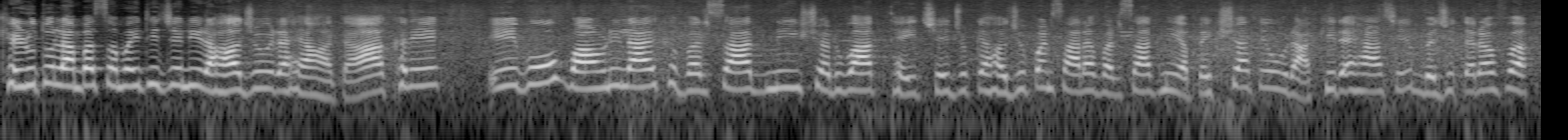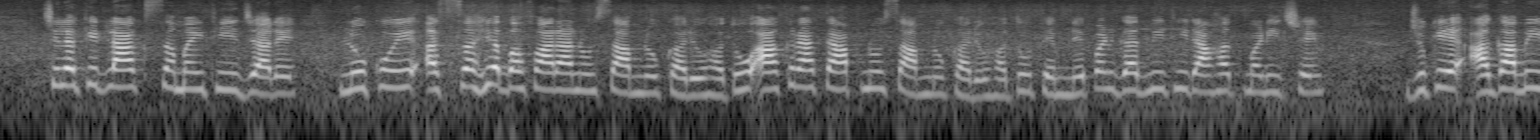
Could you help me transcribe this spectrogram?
ખેડૂતો લાંબા સમયથી જેની રાહ જોઈ રહ્યા હતા. આખરે એવો વાવણી લાયક વરસાદની શરૂઆત થઈ છે, જોકે હજુ પણ સારા વરસાદની અપેક્ષા તેઓ રાખી રહ્યા છે. બીજી તરફ, છેલ્લા કેટલાક સમયથી જ્યારે લોકોએ અસહ્ય બફારાનો સામનો કર્યો હતો, આકરા તાપનો સામનો કર્યો હતો, તેમને પણ ગરમીથી રાહત મળી છે. જો કે આગામી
